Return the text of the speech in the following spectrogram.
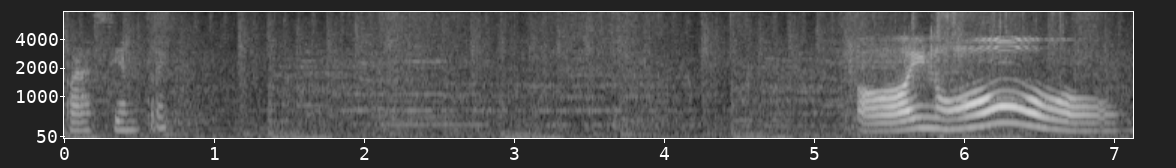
para siempre? ¡Ay, no!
